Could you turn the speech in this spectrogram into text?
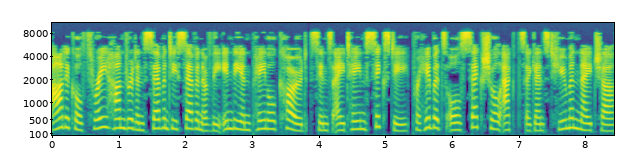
Article 377 of the Indian Penal Code since 1860 prohibits all sexual acts against human nature.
